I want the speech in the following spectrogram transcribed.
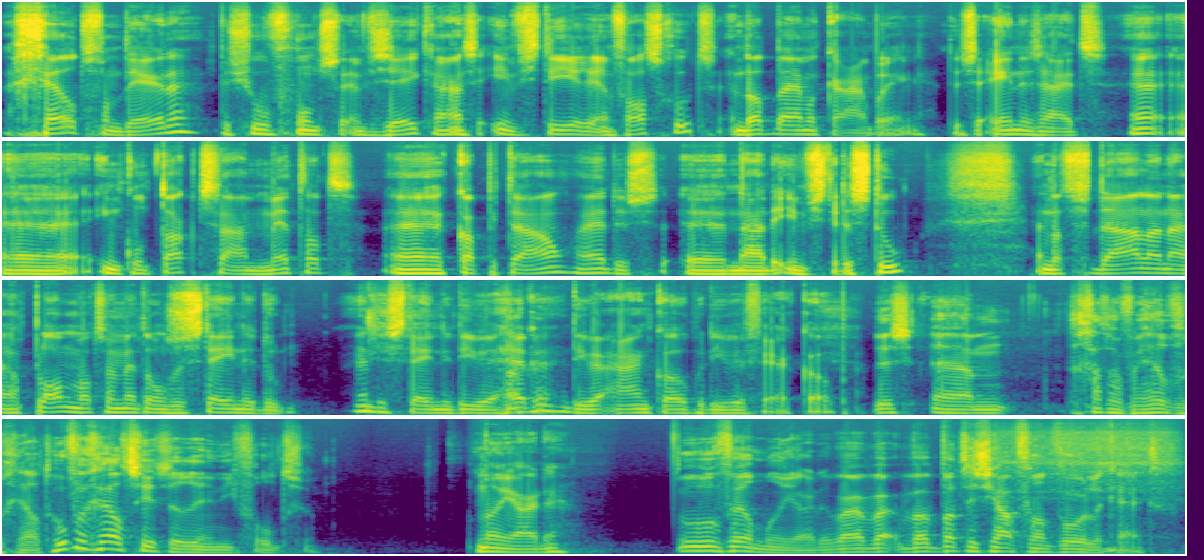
geld van derden, pensioenfondsen en verzekeraars, investeren in vastgoed en dat bij elkaar brengen. Dus enerzijds hè, uh, in contact staan met dat uh, kapitaal, hè, dus naar de investeerders toe. En dat verdalen naar een plan wat we met onze stenen doen. De stenen die we okay. hebben, die we aankopen, die we verkopen. Dus um, het gaat over heel veel geld. Hoeveel geld zit er in die fondsen? Miljarden. Hoeveel miljarden? Waar, waar, wat is jouw verantwoordelijkheid?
